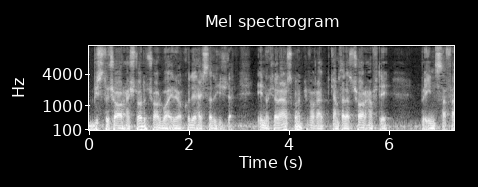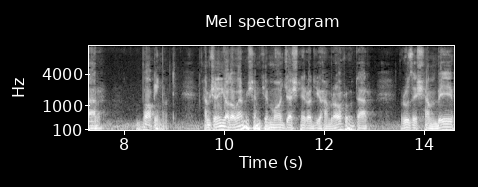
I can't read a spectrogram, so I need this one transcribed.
24 84 با ایریا کد 818 این نکته را ارز کنم که فقط کمتر از چهار هفته به این سفر باقی مانده. همچنین یادآور میشم که ما جشن رادیو همراه رو در روز شنبه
